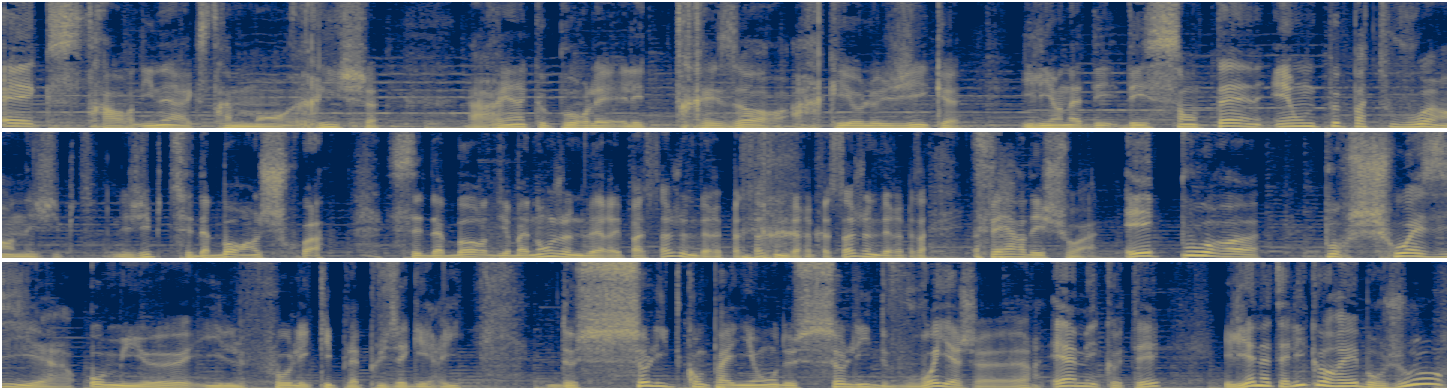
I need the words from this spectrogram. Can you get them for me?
extraordinaire, extrêmement riche. Rien que pour les, trésors archéologiques, il y en a des, centaines et on ne peut pas tout voir en Égypte. L'Égypte, c'est d'abord un choix. C'est d'abord dire bah non, je ne verrai pas ça, je ne verrai pas ça, je ne verrai pas ça, je ne verrai pas ça. Faire des choix. Et pour euh, pour choisir au mieux, il faut l'équipe la plus aguerrie, de solides compagnons, de solides voyageurs. Et à mes côtés, il y a Nathalie Corée, bonjour.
